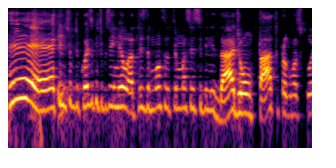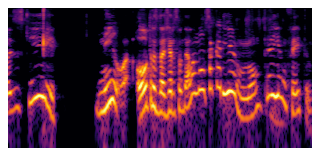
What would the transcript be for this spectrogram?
É, é aquele tipo de coisa que, tipo assim, meu, a atriz demonstra ter uma sensibilidade ou um tato pra algumas coisas que nem, outras da geração dela não sacariam, não teriam feito.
